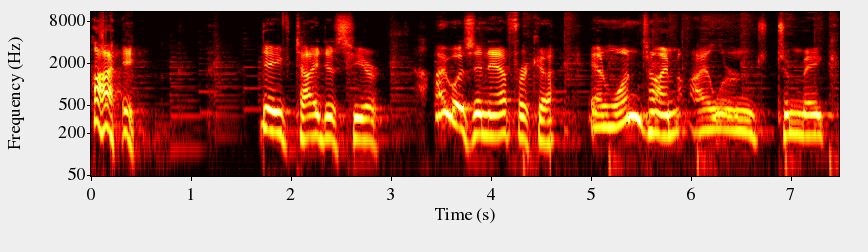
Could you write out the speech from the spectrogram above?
Hi, Dave Titus here. I was in Africa, and one time I learned to make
